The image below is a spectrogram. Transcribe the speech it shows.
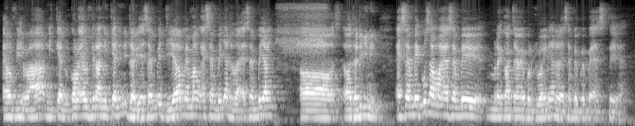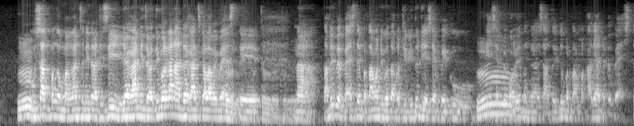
Elvira, Niken. Kalau Elvira Niken ini dari SMP dia memang SMP-nya adalah SMP yang eh, eh, jadi gini. SMP ku sama SMP mereka cewek berdua ini adalah SMP PPST ya. Hmm. Pusat Pengembangan Seni Tradisi ya kan di Jawa Timur kan ada kan skala PPST. Betul betul. betul. Nah, tapi PPST pertama di Kota Kediri itu di SMP ku. Di Hmm. SMP Polri Tanda 1 itu pertama kali ada PPST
